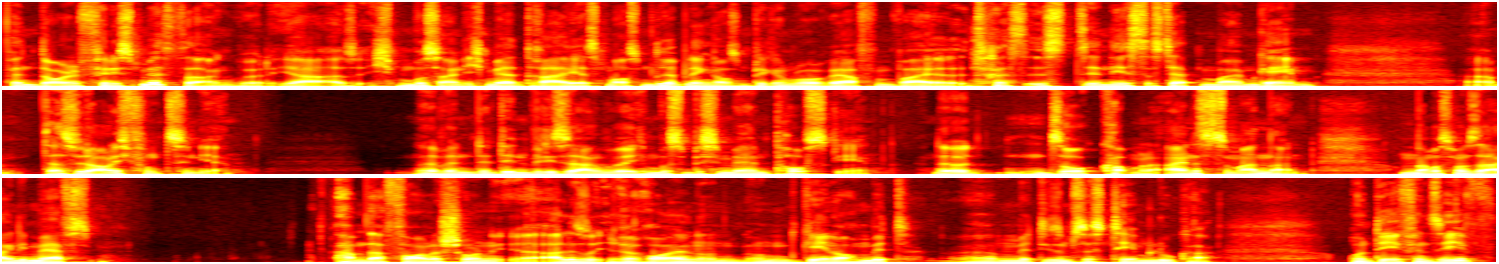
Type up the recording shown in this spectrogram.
Wenn Dorian Finney-Smith sagen würde, ja, also ich muss eigentlich mehr drei jetzt mal aus dem Dribbling, aus dem Pick and Roll werfen, weil das ist der nächste Step in meinem Game. Ähm, das würde auch nicht funktionieren. Ne? Wenn den würde ich sagen würde, ich muss ein bisschen mehr in den Post gehen. Ne? So kommt man eines zum anderen. Und da muss man sagen, die Mavs haben da vorne schon alle so ihre Rollen und, und gehen auch mit äh, mit diesem System Luca. Und defensiv,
